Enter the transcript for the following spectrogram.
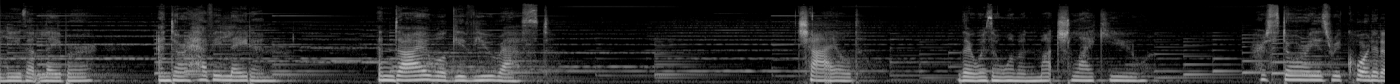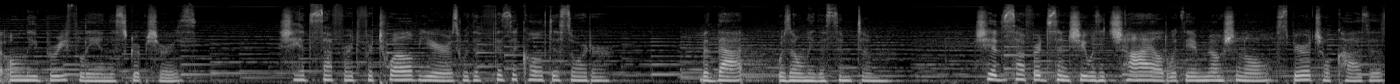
Ye that labor and are heavy laden, and I will give you rest. Child, there was a woman much like you. Her story is recorded only briefly in the scriptures. She had suffered for 12 years with a physical disorder, but that was only the symptom. She had suffered since she was a child with the emotional, spiritual causes.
